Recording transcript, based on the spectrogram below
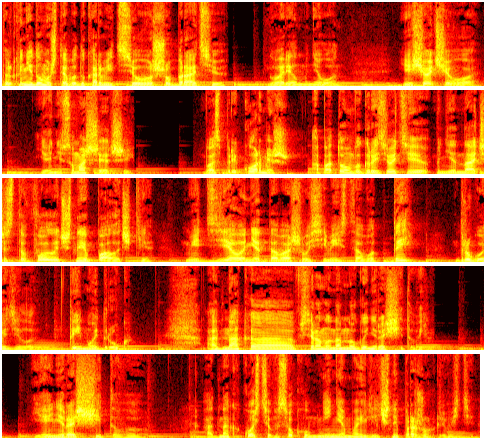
Только не думай, что я буду кормить всю вашу братью, говорил мне он. Еще чего? Я не сумасшедший. Вас прикормишь, а потом вы грызете мне начисто войлочные палочки. Мне дела нет до вашего семейства, а вот ты – другое дело. Ты мой друг. Однако все равно намного не рассчитывай. Я и не рассчитываю. Однако Костя высокого мнения моей личной прожорливости,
